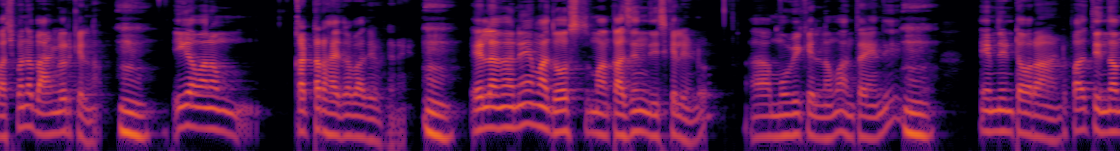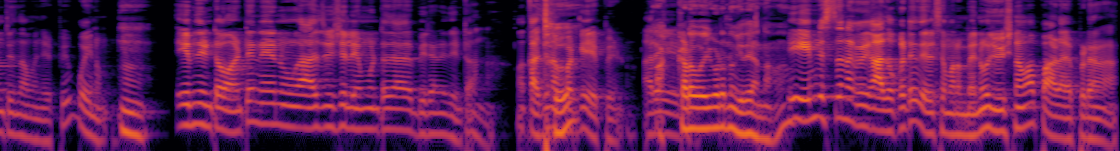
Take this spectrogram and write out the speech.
బచ్పన్లో బెంగళూరుకి వెళ్ళినా ఇక మనం కట్టర్ హైదరాబాద్ ఉంటేనే. వెళ్ళగానే మా దోస్త్ మా కజిన్ తీసుకెళ్ళిండు. ఆ మూవీకి వెళ్ళినాము అంత అయింది. ఏం తింటావురా అంటే పది తిందాం తిందాం అని చెప్పి పోయినాం. ఏం తింటావు అంటే నేను యాజ్ యూజువల్ ఏముంటుంది బిర్యానీ తింటా అన్న. మా కజిన్ అప్పటికే చెప్పిండు. అరే అక్కడ పోయి కూడా నువ్వు ఇదే ఏ చేస్తా నాకు? అదొకటే తెలుసా. మనం మెనూ చూసినామా పాడా ఎప్పుడైనా.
